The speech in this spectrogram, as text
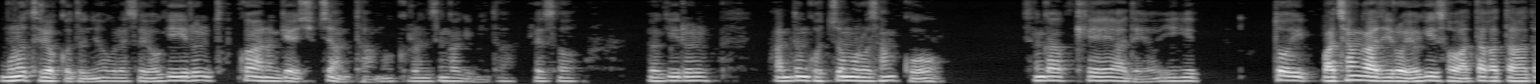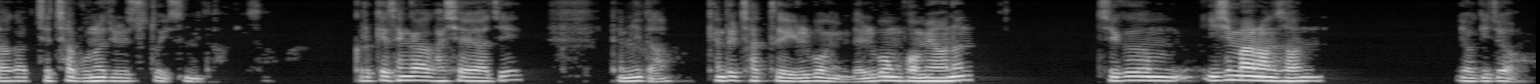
무너뜨렸거든요. 그래서 여기를 통과하는 게 쉽지 않다. 뭐 그런 생각입니다. 그래서 여기를 반등 고점으로 삼고 생각해야 돼요. 이게 또 마찬가지로 여기서 왔다 갔다 하다가 재차 무너질 수도 있습니다. 그렇게 생각하셔야지 됩니다. 캔들 차트 일봉입니다. 일봉 보면은 지금 20만원 선 여기죠.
